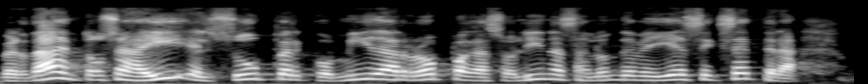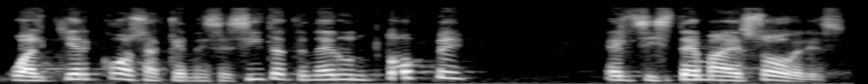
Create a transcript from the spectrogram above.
¿verdad? Entonces ahí el súper, comida, ropa, gasolina, salón de belleza, etcétera, cualquier cosa que necesite tener un tope, el sistema de sobres.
